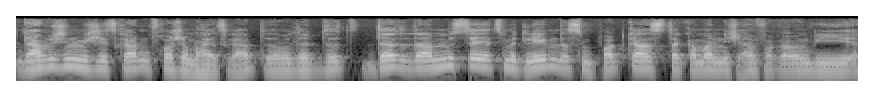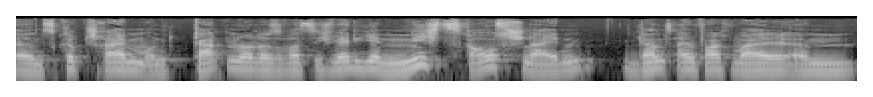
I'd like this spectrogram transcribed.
da habe ich nämlich jetzt gerade einen Frosch im Hals gehabt. Da, da, da, da, müsst ihr jetzt mit leben, das ist ein Podcast, da kann man nicht einfach irgendwie ein Skript schreiben und cutten oder sowas. Ich werde hier nichts rausschneiden. Ganz einfach, weil, ähm,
